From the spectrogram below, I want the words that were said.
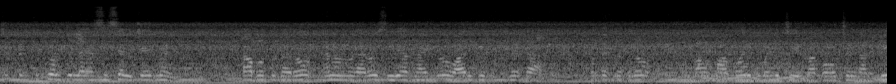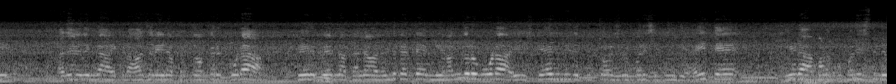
చిత్తూరు చిత్తూరు జిల్లా ఎస్ఎస్ఎల్ చైర్మన్ కాబోతున్నారు. కన్నమ్మ గారు సీనియర్ నాయకులు వారికి ప్రత్యేక కృతజ్ఞతలు. మా మా కోరిక మన్నించి మాకు వచ్చిన దానికి అదేవిధంగా ఇక్కడ హాజరైన ప్రతి ఒక్కరికి కూడా పేరు పేరున ధన్యవాదాలు. ఎందుకంటే మీరందరూ కూడా ఈ స్టేజ్ మీద కూర్చోవలసిన పరిస్థితి ఉంది. అయితే ఈడ మనకు పరిస్థితి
